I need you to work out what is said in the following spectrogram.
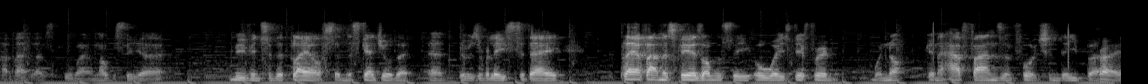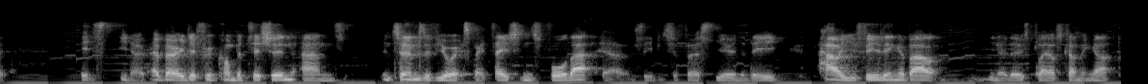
That, that's cool, man. And obviously, uh, moving to the playoffs and the schedule that uh, there was released today. The playoff atmosphere is obviously always different. We're not going to have fans, unfortunately, but right it's you know a very different competition. And in terms of your expectations for that yeah, obviously it's your first year in the league how are you feeling about you know those playoffs coming up?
